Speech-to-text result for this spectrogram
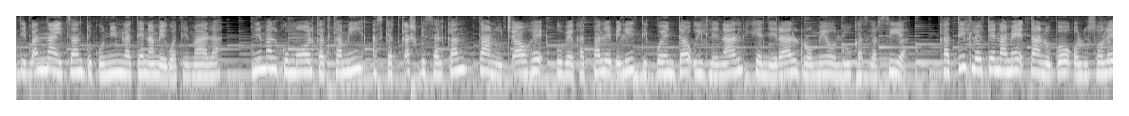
Katipan na itzan tukunim latena me Guatemala. Nimal kumol katkami askatkash bisalkan tanu chauhe ube katpale ti cuenta uislenal General Romeo Lucas García. Katih me tanu po olusole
